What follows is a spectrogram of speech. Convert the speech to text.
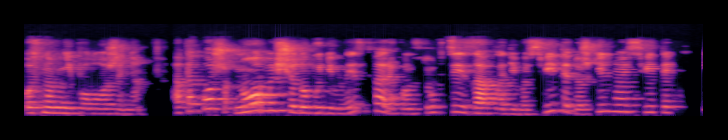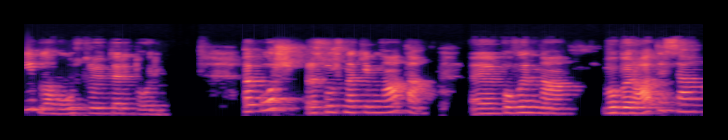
основні положення, а також норми щодо будівництва, реконструкції закладів освіти, дошкільної освіти і благоустрою територій. Також ресурсна кімната е, повинна вибиратися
